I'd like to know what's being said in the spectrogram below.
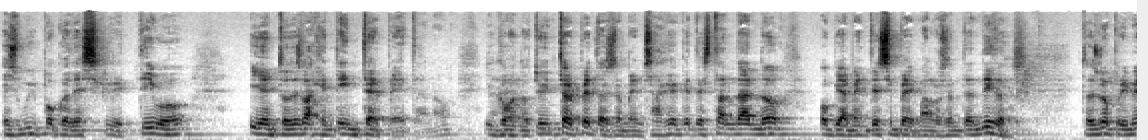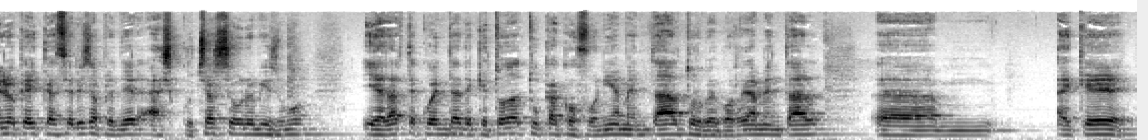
es muy poco descriptivo y entonces la gente interpreta, ¿no? Y cuando tú interpretas el mensaje que te están dando, obviamente siempre hay malos entendidos. Entonces lo primero que hay que hacer es aprender a escucharse uno mismo y a darte cuenta de que toda tu cacofonía mental, tu verborrea mental, em, hay que,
